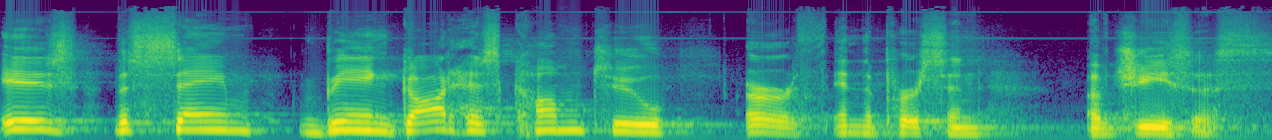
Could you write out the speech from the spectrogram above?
is the same being. God has come to earth in the person of Jesus.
